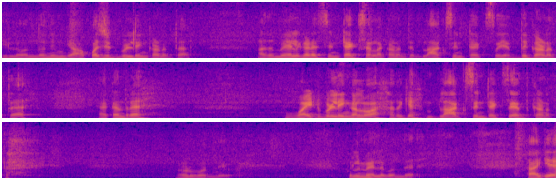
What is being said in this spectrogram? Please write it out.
ಇಲ್ಲೊಂದು ನಿಮಗೆ ಆಪೋಸಿಟ್ ಬಿಲ್ಡಿಂಗ್ ಕಾಣುತ್ತೆ. ಅದು ಮೇಲ್ಗಡೆ ಸಿಂಟ್ಯಾಕ್ಸ್ ಎಲ್ಲ ಕಾಣುತ್ತೆ. ಬ್ಲಾಕ್ ಸಿಂಟ್ಯಾಕ್ಸ್ ಎದ್ದು ಕಾಣುತ್ತೆ. ಯಾಕಂದರೆ ವೈಟ್ ಬಿಲ್ಡಿಂಗ್ ಅಲ್ವಾ? ಅದಕ್ಕೆ ಬ್ಲಾಕ್ ಸಿಂಟ್ಯಾಕ್ಸ್ ಎದ್ದು ಕಾಣುತ್ತೆ. ನೋಡ್ಬೋದು ನೀವು. ಫುಲ್ ಮೇಲೆ ಬಂದೆ. ಹಾಗೆ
